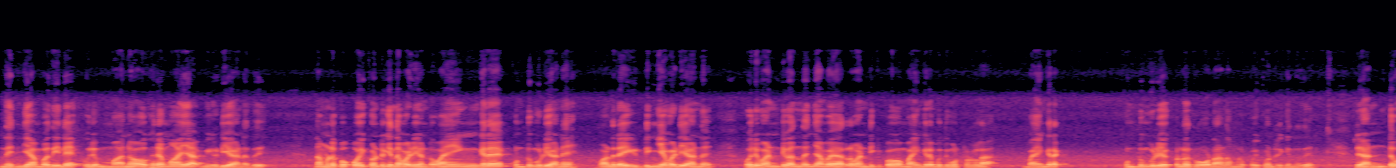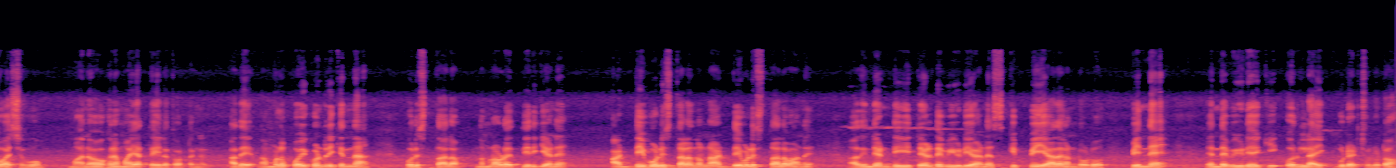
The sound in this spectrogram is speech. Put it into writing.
നെല്ലിയാമ്പതിയിലെ ഒരു മനോഹരമായ വീഡിയോ ആണിത് നമ്മളിപ്പോൾ പോയിക്കൊണ്ടിരിക്കുന്ന വഴിയുണ്ടോ? ഭയങ്കര കുണ്ടും വളരെ ഇടുങ്ങിയ വഴിയാണ്. ഒരു വണ്ടി വന്നു കഴിഞ്ഞാൽ വേറൊരു വണ്ടിക്ക് പോകാൻ ഭയങ്കര ബുദ്ധിമുട്ടുള്ള ഭയങ്കര കുണ്ടും കുഴിയൊക്കെ ഉള്ള റോഡാണ് നമ്മൾ പോയിക്കൊണ്ടിരിക്കുന്നത്. രണ്ട് വശവും മനോഹരമായ തേയിലത്തോട്ടങ്ങൾ. അതെ നമ്മൾ പോയിക്കൊണ്ടിരിക്കുന്ന ഒരു സ്ഥലം. നമ്മളവിടെ എത്തിയിരിക്കുകയാണ്. അടിപൊളി സ്ഥലം എന്ന് പറഞ്ഞാൽ അടിപൊളി സ്ഥലമാണ്. അതിന്റെ ഡീറ്റെയിൽഡ് വീഡിയോ ആണ് സ്കിപ്പ് ചെയ്യാതെ കണ്ടോളൂ. പിന്നെ എന്റെ വീഡിയോയ്ക്ക് ഒരു ലൈക്ക് കൂടി അടിച്ചോളൂ കേട്ടോ.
